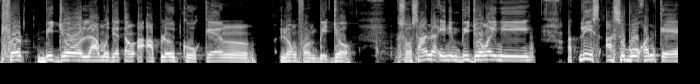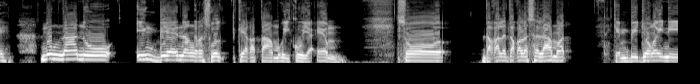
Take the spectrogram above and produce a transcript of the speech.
short video lamo detang a-upload ko keng long form video. So sana ining video ngay ni at least asubukan ke nung nano ing ng result kaya katamo i Kuya M. So dakala dakala salamat kem video ngay ni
